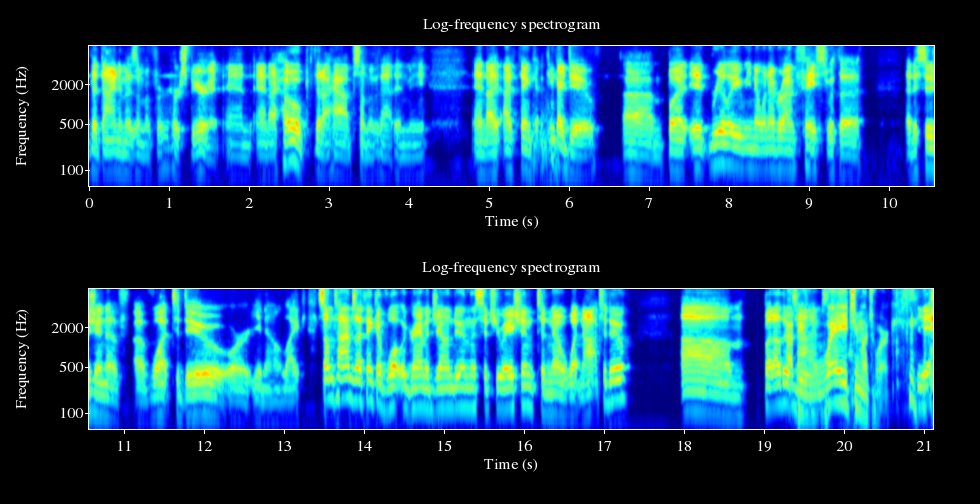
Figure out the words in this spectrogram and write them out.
the dynamism of her, her spirit. And and I hope that I have some of that in me. And I, I think I think I do um, but it really you know whenever I'm faced with a a decision of of what to do or you know like sometimes I think of what would Grandma Joan do in this situation to know what not to do. Um but other That'd times way too much work. yeah.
